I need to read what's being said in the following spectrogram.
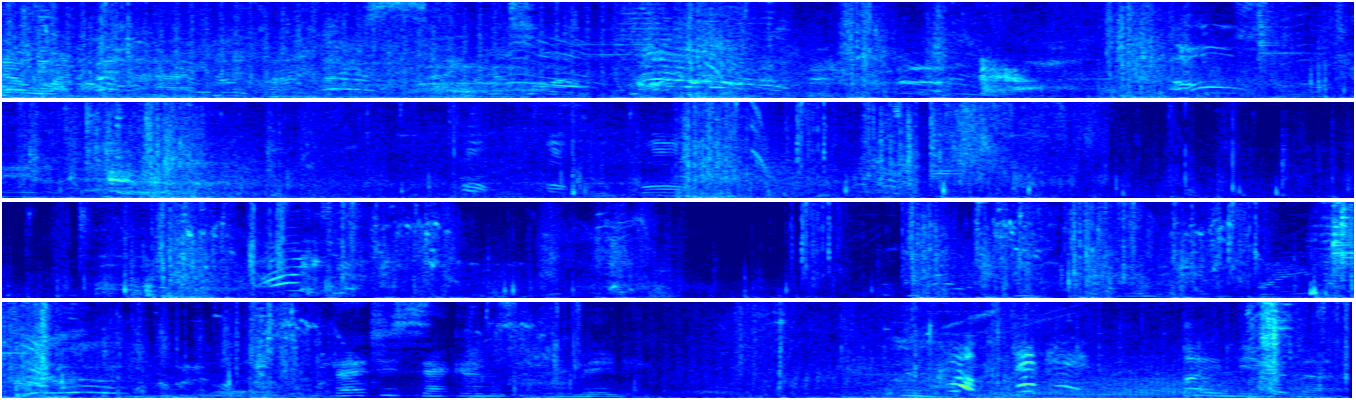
No one can hide from my sight. Thirty seconds remaining. Look, take it! I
